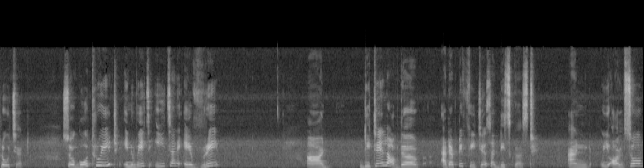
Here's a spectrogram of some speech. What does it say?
flowchart. So go through it in which each and every uh, detail of the adaptive features are discussed and we also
